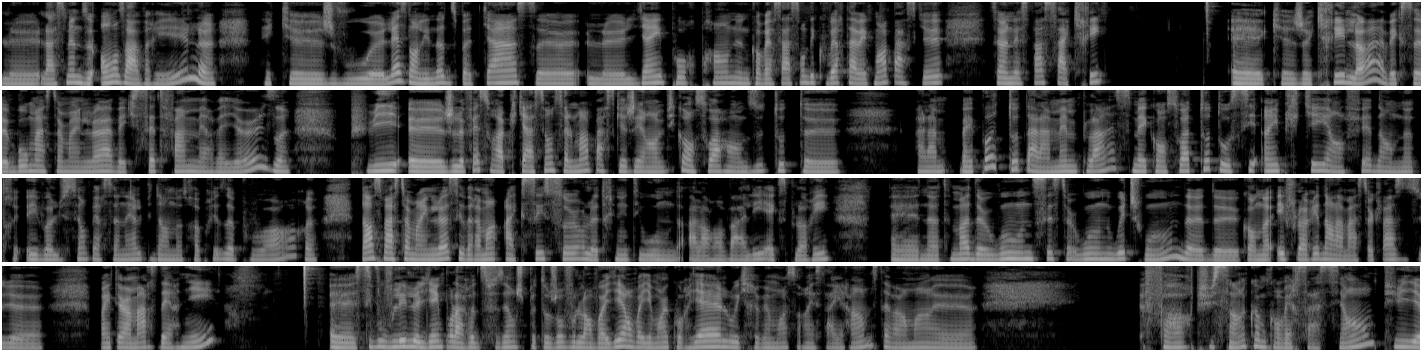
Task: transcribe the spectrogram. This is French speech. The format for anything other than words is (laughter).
la semaine du 11 avril. Et que je vous laisse dans les notes du podcast le lien pour prendre une conversation découverte avec moi parce que c'est un espace sacré que je crée là, avec ce beau mastermind-là, avec cette femme merveilleuse. Puis, je le fais sur application seulement parce que j'ai envie qu'on soit rendu toutes ben pas toutes à la même place, mais qu'on soit toutes aussi impliquées en fait dans notre évolution personnelle puis dans notre prise de pouvoir. Dans ce mastermind-là, c'est vraiment axé sur le Trinity Wound. Alors, on va aller explorer notre Mother Wound, Sister Wound, Witch Wound de, qu'on a effleuré dans la masterclass du 21 mars dernier. si vous voulez le lien pour la rediffusion, je peux toujours vous l'envoyer. Envoyez-moi un courriel ou écrivez-moi sur Instagram. C'était vraiment fort, puissant comme conversation. Puis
